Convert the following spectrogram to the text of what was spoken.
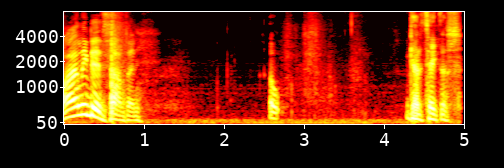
Finally did something. Oh, got to take this.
